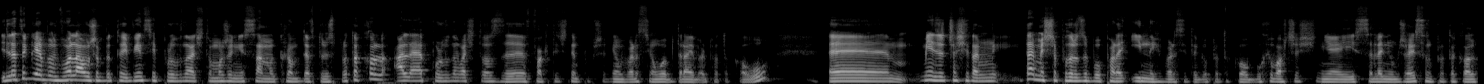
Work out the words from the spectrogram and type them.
I dlatego ja bym wolał, żeby tutaj więcej porównywać to może nie sam Chrome DevTools protokol, ale porównywać to z faktycznym poprzednią wersją WebDriver protokołu. w międzyczasie tam, tam jeszcze po drodze było parę innych wersji tego protokołu, był chyba wcześniej Selenium JSON protokol,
